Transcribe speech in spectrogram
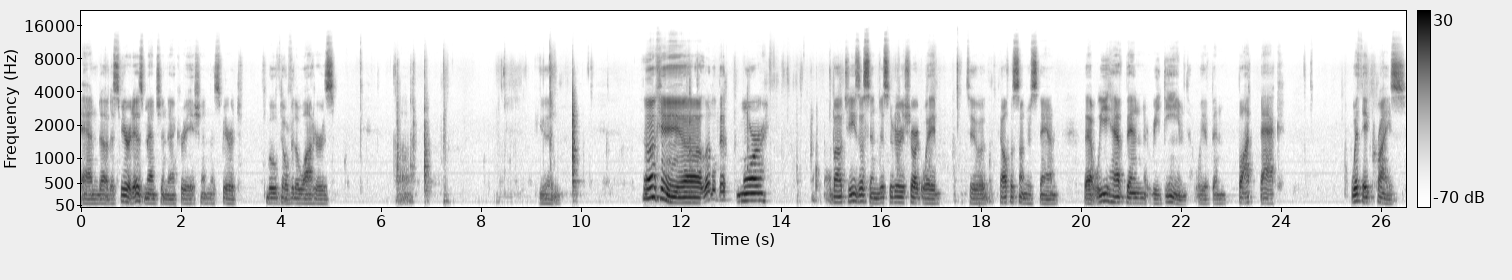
And uh, the Spirit is mentioned at creation. The Spirit moved over the waters. Uh, good. Okay, a little bit more about Jesus in just a very short way to help us understand that we have been redeemed. We have been bought back with a price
